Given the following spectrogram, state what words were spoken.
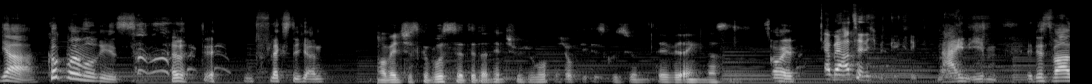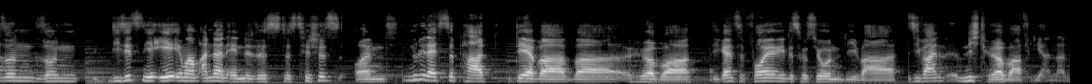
Ja. Guck mal, Maurice. Der flext dich an. Aber wenn ich es gewusst hätte, dann hätte ich mich überhaupt nicht auf die Diskussion mit David eingelassen. Sorry. Aber er hat es ja nicht mitgekriegt. Nein, eben. Das war so ein, so ein. Die sitzen hier eh immer am anderen Ende des, des Tisches und nur der letzte Part, der war, war hörbar. Die ganze vorherige Diskussion, die war. Sie waren nicht hörbar für die anderen.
